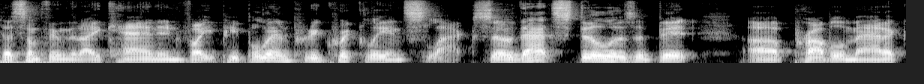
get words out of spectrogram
That's something that I can invite people in pretty quickly in Slack. So that still is a bit uh, problematic.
